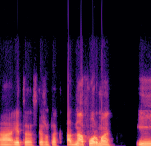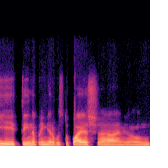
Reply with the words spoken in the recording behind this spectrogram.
А это, скажем так, одна форма, и ты, например, выступаешь а,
